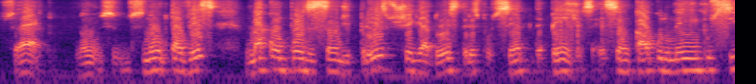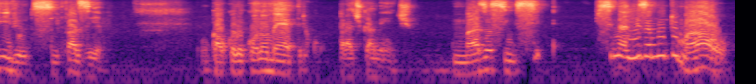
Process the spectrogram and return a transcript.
certo? Não, senão, talvez na composição de preço chegue a 2, 3%, depende. Esse é um cálculo meio impossível de se fazer. Um cálculo econométrico, praticamente. Mas, assim, se, sinaliza muito mal.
